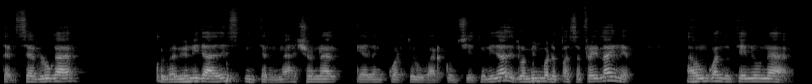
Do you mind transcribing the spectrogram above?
tercer lugar con 9 unidades, International queda en cuarto lugar con 7 unidades. Lo mismo le pasa a Freightliner, aun cuando tiene una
